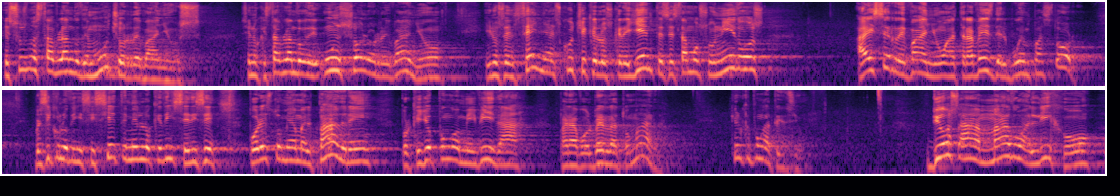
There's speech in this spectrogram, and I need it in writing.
Jesús no está hablando de muchos rebaños, sino que está hablando de un solo rebaño y nos enseña, escuche que los creyentes estamos unidos a ese rebaño a través del buen pastor. Versículo 17, miren lo que dice, dice, por esto me ama el Padre, porque yo pongo mi vida para volverla a tomar. Quiero que ponga atención. Dios ha amado al Hijo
